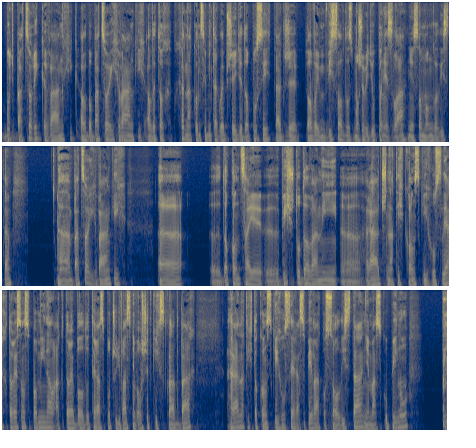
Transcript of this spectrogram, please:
buď Bacorich Vánchik, alebo Bacorich Vánchich, ale to ch na konci mi tak lepšie ide do pusy, takže hovorím, výslovnosť môže byť úplne zlá, nie som mongolista. Uh, Bacorich Vánchich uh, E, dokonca je e, vyštudovaný e, hráč na tých konských husliach, ktoré som spomínal a ktoré bol doteraz počuť vlastne vo všetkých skladbách. Hrá na týchto konských husliach a spieva ako solista, nemá skupinu.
